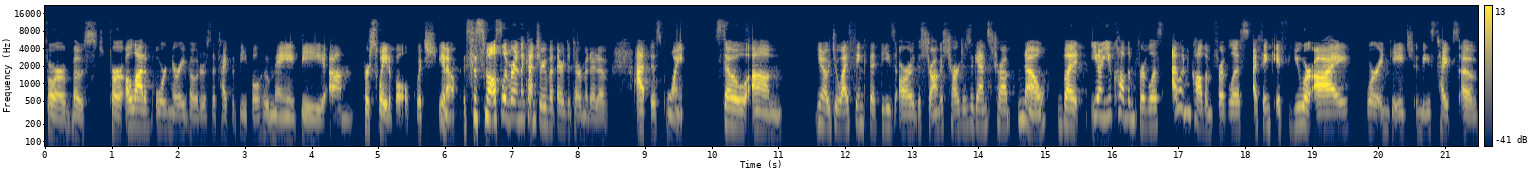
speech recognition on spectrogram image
for most for a lot of ordinary voters the type of people who may be um, persuadable which you know it's a small sliver in the country but they're determinative at this point. So um, you know do i think that these are the strongest charges against trump? No but you know you call them frivolous. I wouldn't call them frivolous. I think if you or i were engaged in these types of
